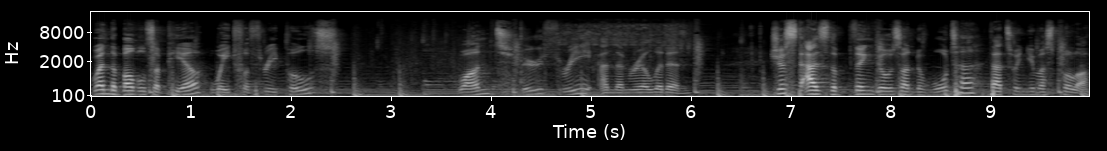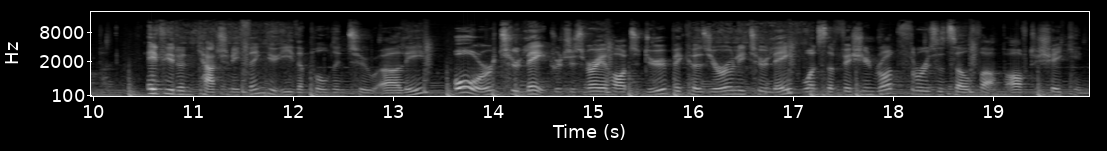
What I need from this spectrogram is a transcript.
When the bubbles appear, wait for 3 pulls. One, two, three, and then reel it in. Just as the thing goes underwater, that's when you must pull up. If you didn't catch anything, you either pulled in too early or too late, which is very hard to do because you're only too late once the fishing rod throws itself up after shaking.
